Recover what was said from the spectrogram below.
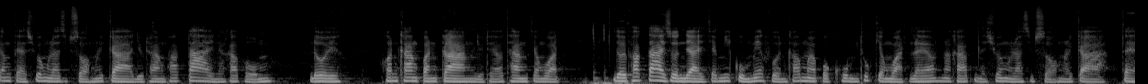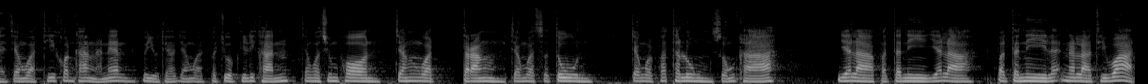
ตั้งแต่ช่วงเวลา 12นาฬิกาอยู่ทางภาคใต้นะครับผม โดยค่อนข้างปานกลางอยู่แถวทางจังหวัด โดยภาคใต้ส่วนใหญ่จะมีกลุ่มเมฆฝนเข้ามาปกคลุมทุกจังหวัดแล้วนะครับในช่วงเวลา 12นาฬิกาแต่จังหวัดที่ค่อนข้างหนาแน่นก็อยู่แถวจังหวัดประจวบคีรีขันธ์จังหวัดชุมพร จังหวัดตรัง จังหวัดสตูล จังหวัดพัทลุง สงขลายะลา ปัตตานี ยะลา ปัตตานี และนราธิวาส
